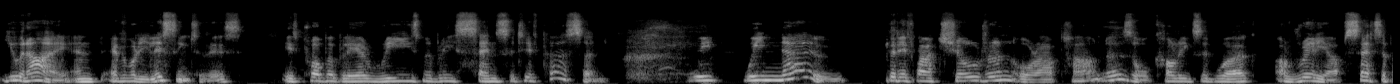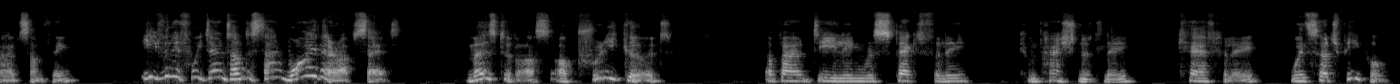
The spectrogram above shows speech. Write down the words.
you and I, and everybody listening to this, is probably a reasonably sensitive person. We, we know that if our children or our partners or colleagues at work are really upset about something, even if we don't understand why they're upset, most of us are pretty good about dealing respectfully, compassionately, carefully with such people.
